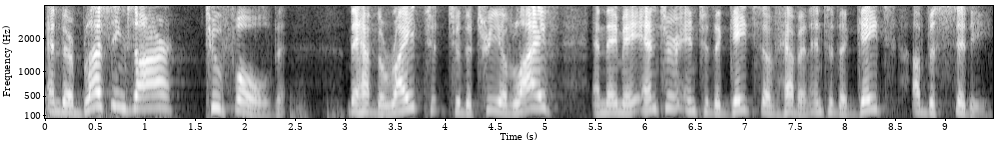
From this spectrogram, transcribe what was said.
and their blessings are twofold. They have the right to, to the tree of life, and they may enter into the gates of heaven, into the gates of the city.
